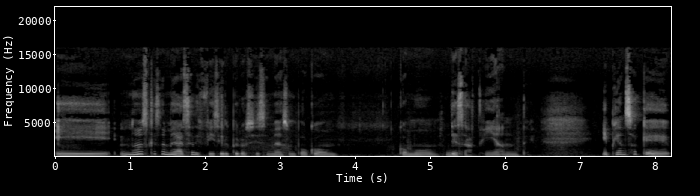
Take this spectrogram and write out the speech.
Y no es que se me hace difícil, pero sí se me hace un poco como desafiante. Y pienso que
